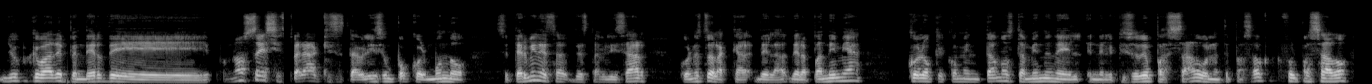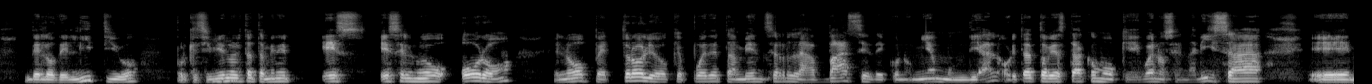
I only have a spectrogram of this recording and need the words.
yo creo que va a depender de, pues, no sé si espera que se estabilice un poco el mundo, se termine de estabilizar con esto de la, de la, de la pandemia, con lo que comentamos también en el, en el episodio pasado, el antepasado, creo que fue el pasado, de lo de litio, porque si bien ahorita también es, es el nuevo oro, el nuevo petróleo que puede también ser la base de economía mundial. Ahorita todavía está como que, bueno, se analiza eh,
